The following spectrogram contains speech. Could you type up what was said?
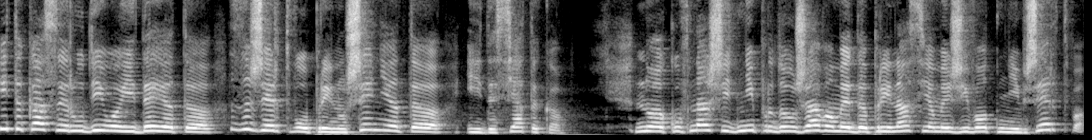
и така се родила идеята за жертвоприношенията и десятъка. Но ако в наши дни продължаваме да принасяме животни в жертва,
